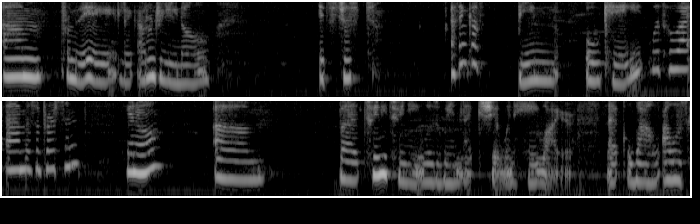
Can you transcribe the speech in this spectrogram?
Um from there, like, I don't really know. It's just, I think I've been okay with who I am as a person, you know? Um, but 2020 was when, like, shit went haywire. Like, wow, I was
